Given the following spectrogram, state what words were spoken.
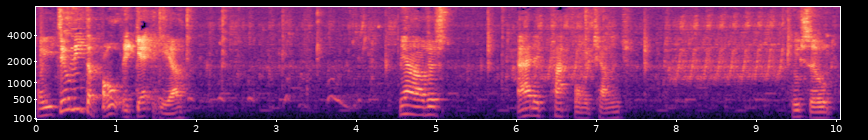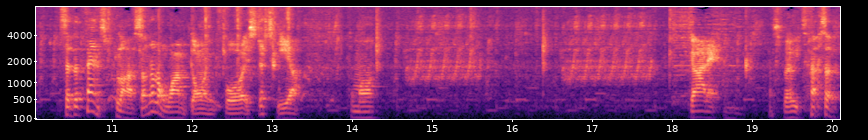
Well, you do need the boat to get here. Yeah, I'll just add a platforming challenge. Too soon. It's a defense plus. I don't know what I'm going for. It's just here. Come on. Got it. That's very That's a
